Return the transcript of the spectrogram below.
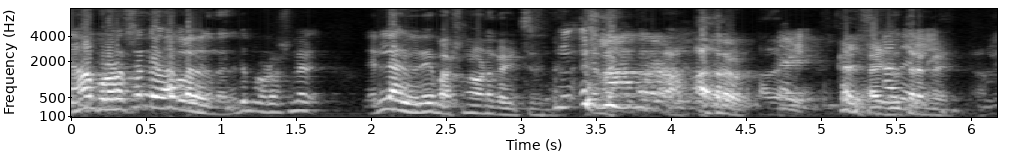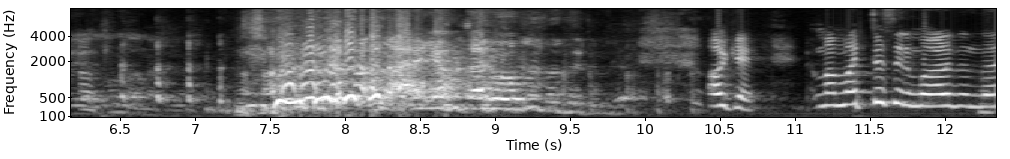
ഞാൻ പ്രൊഡക്ഷന്റെ കാറിലാണ് വരുന്നത്. ഇത് പ്രൊഡക്ഷന്റെ എല്ലാവരും ഒരേ ഭക്ഷണമാണ് കഴിച്ചത്. അത്രേ ഉള്ളൂ. കഴിച്ചു ഉത്തരം ഓക്കെ. മറ്റു സിനിമകളിൽ നിന്ന്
